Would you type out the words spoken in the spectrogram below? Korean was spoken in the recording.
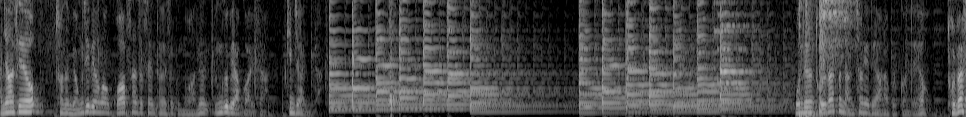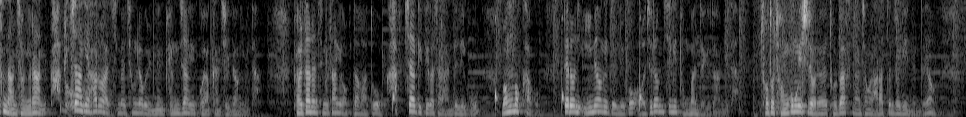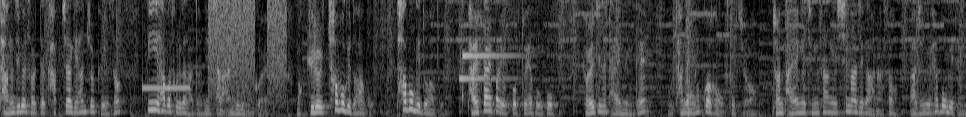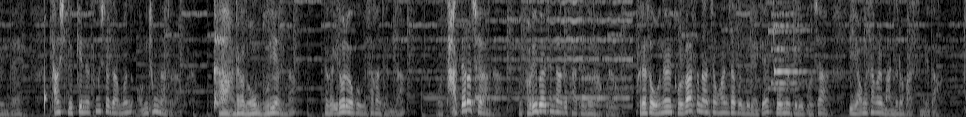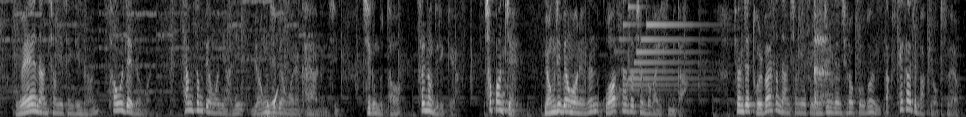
안녕하세요. 저는 명지병원 고압산소센터에서 근무하는 응급의학과 의사 김재환입니다. 오늘은 돌발성 난청에 대해 알아볼 건데요. 돌발성 난청이란 갑자기 하루아침에 청력을 잃는 굉장히 고약한 질병입니다. 별다른 증상이 없다가도 갑자기 귀가 잘 안 들리고 먹먹하고 때로는 이명이 들리고 어지럼증이 동반되기도 합니다. 저도 전공의 시절에 돌발성 난청을 앓았던 적이 있는데요. 당직을 설 때 갑자기 한쪽 귀에서 삐 하고 소리가 나더니 잘 안 들리는 거예요. 막 귀를 쳐보기도 하고 파보기도 하고 발살발 요법도 해보고 별짓을 다 했는데 뭐 당연히 효과가 없었죠. 전 다행히 증상이 심하지가 않아서 나중에 회복이 됐는데 당시 느끼는 상실감은 엄청나더라고요. 아, 내가 너무 무리했나? 내가 이러려고 의사가 됐나? 뭐 다 때려쳐야 하나? 뭐 별의별 생각이 다 들더라고요. 그래서 오늘 돌발성 난청 환자분들에게 도움을 드리고자 이 영상을 만들어 봤습니다. 왜 난청이 생기면 서울대병원, 삼성병원이 아닌 명지병원에 가야 하는지 지금부터 설명드릴게요. 첫 번째, 명지병원에는 고압산소 챔버가 있습니다. 현재 돌발성 난청에서 인증된 치료법은 딱 세 가지밖에 없어요.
